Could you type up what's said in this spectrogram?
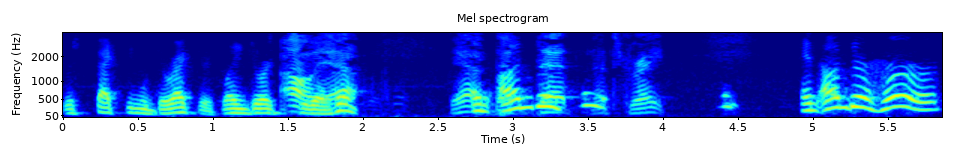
respecting the directors, letting directors Oh do their yeah. thing. Yeah. And that- under- that- that's great. And under her,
